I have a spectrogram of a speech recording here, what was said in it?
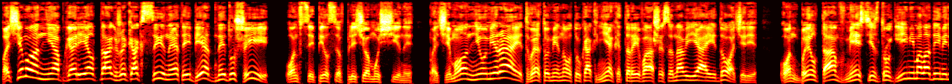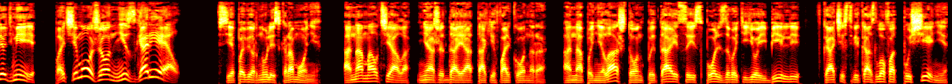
Почему он не обгорел так же, как сын этой бедной души?» Он вцепился в плечо мужчины. «Почему он не умирает в эту минуту, как некоторые ваши сыновья и дочери? Он был там вместе с другими молодыми людьми. Почему же он не сгорел?» Все повернулись к Рамоне. Она молчала, не ожидая атаки Фальконера. Она поняла, что он пытается использовать ее и Билли в качестве козлов отпущения,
